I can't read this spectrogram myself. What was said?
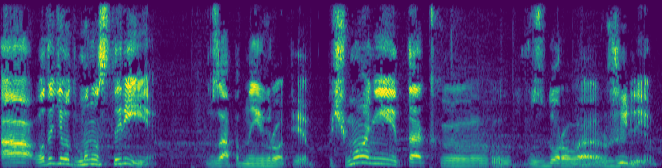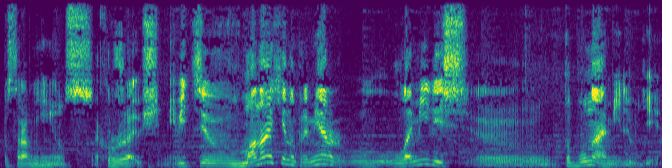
А вот эти вот монастыри, в Западной Европе. Почему они так э, здорово жили по сравнению с окружающими? Ведь в монахи, например, ломились э, табунами люди.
